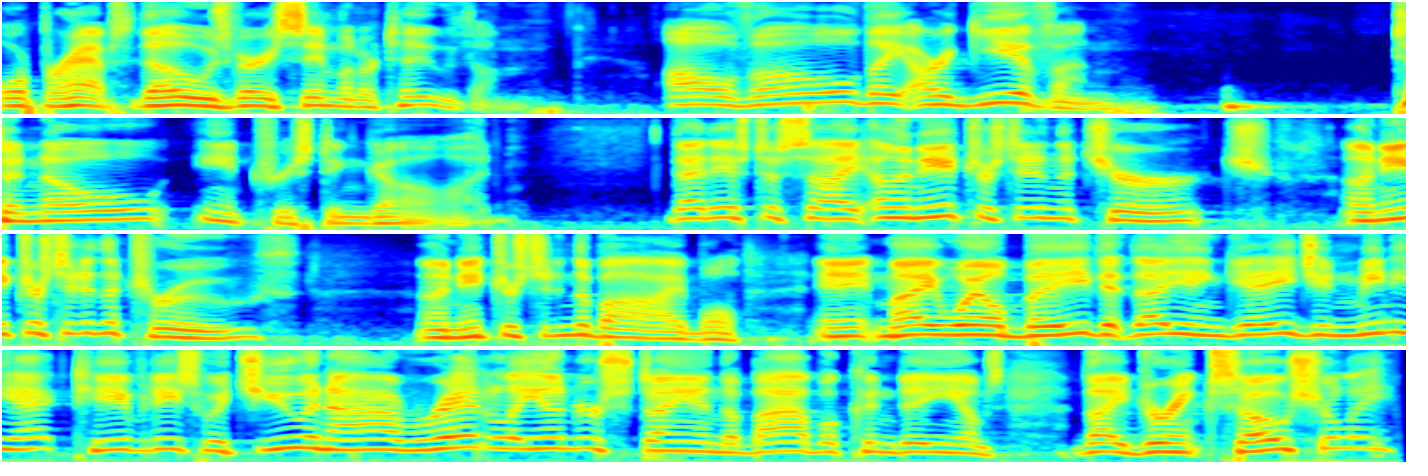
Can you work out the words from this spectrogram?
or perhaps those very similar to them, although they are given to no interest in God. That is to say, uninterested in the church, uninterested in the truth, uninterested in the Bible. And it may well be that they engage in many activities which you and I readily understand the Bible condemns. They drink socially,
